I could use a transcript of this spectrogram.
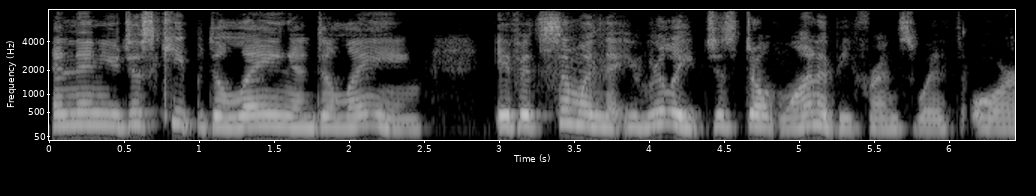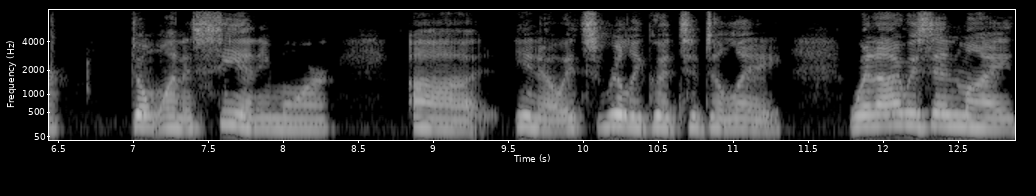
And then you just keep delaying and delaying. If it's someone that you really just don't want to be friends with or don't want to see anymore, uh, you know, it's really good to delay. When I was in my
